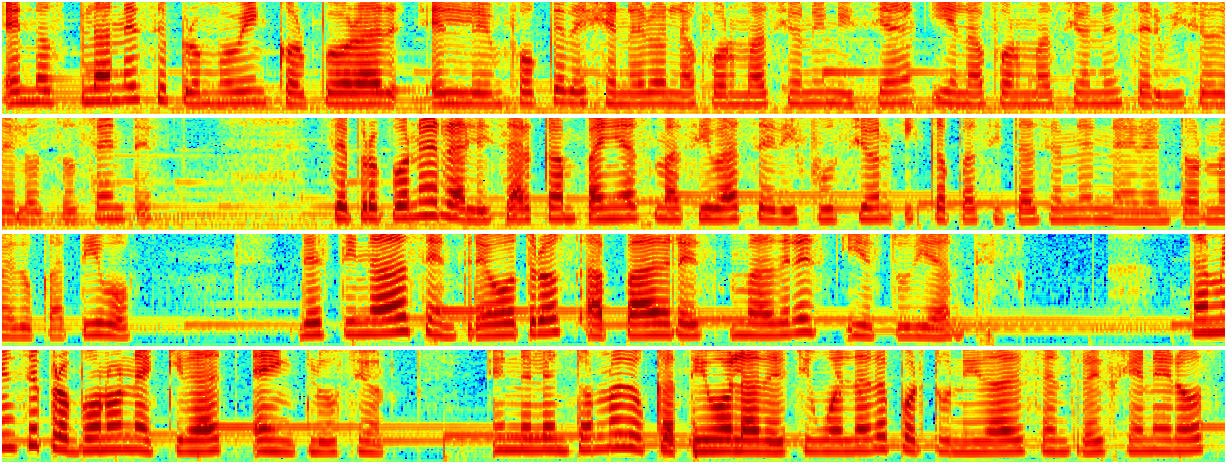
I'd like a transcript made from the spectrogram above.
En los planes se promueve incorporar el enfoque de género en la formación inicial y en la formación en servicio de los docentes. Se propone realizar campañas masivas de difusión y capacitación en el entorno educativo, destinadas entre otros a padres, madres y estudiantes. También se propone una equidad e inclusión. En el entorno educativo, la desigualdad de oportunidades entre géneros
